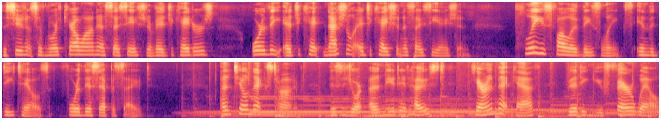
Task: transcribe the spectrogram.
the Students of North Carolina Association of Educators, or the Educa- National Education Association. Please follow these links in the details for this episode. Until next time, this is your unmuted host, Karen Metcalf, bidding you farewell.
